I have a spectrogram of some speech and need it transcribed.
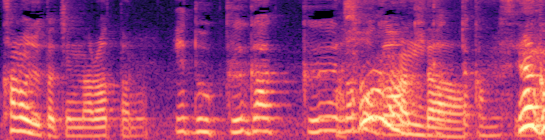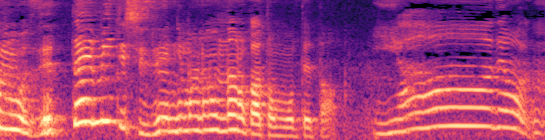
彼女たちに習ったの？いや独学のあそう方がなんだ。大きかったかもしれなないんかもう絶対見て自然に学んだのかと思ってた。いやーでも学んで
